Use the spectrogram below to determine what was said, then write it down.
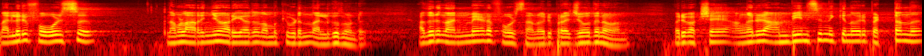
നല്ലൊരു ഫോഴ്സ് നമ്മൾ അറിഞ്ഞോ അറിയാതെ നമുക്ക് ഇവിടുന്ന് നൽകുന്നുണ്ട്. അതൊരു നന്മയുടെ ഫോഴ്സാണ് ഒരു പ്രചോദനമാണ്. ഒരു പക്ഷേ അങ്ങനെ ഒരു ആംബിയൻസിൽ നിൽക്കുന്നവർ പെട്ടെന്ന്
